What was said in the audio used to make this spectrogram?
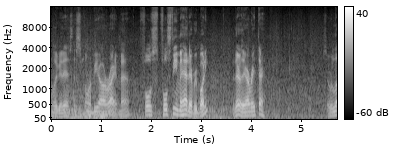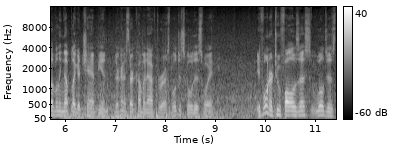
Look at this. This is going to be all right, man. Full, full steam ahead, everybody. There they are right there. So we're leveling up like a champion. They're going to start coming after us. We'll just go this way. If one or two follows us, we'll just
